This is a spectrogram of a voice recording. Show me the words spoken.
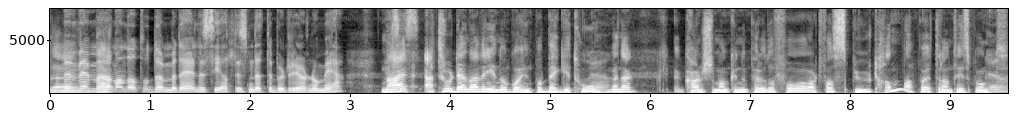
det, Men hvem det, er man da til å dømme det, eller si at liksom dette burde dere gjøre noe med? Nei, Jeg synes- jeg tror den er vrien å gå inn på begge to, men jeg, kanskje man kunne prøvd å få i hvert fall spurt han da, på et eller annet tidspunkt Ja.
